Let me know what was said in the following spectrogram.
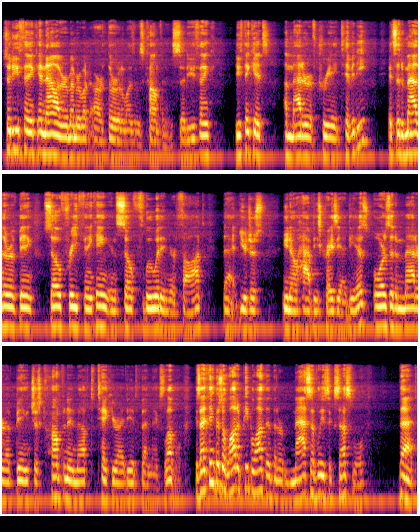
so do you think? And now I remember what our third one was. It was confidence. So do you think? Do you think it's a matter of creativity? It's a matter of being so free thinking and so fluid in your thought that you're just you know have these crazy ideas, or is it a matter of being just confident enough to take your idea to that next level? Because I think there's a lot of people out there that are massively successful that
